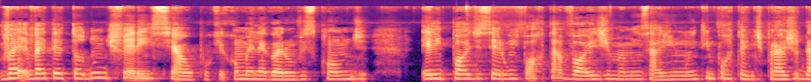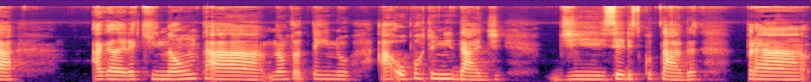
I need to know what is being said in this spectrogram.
vai, vai ter todo um diferencial, porque como ele agora é um Visconde, ele pode ser um porta-voz de uma mensagem muito importante para ajudar a galera que não tá, não tá tendo a oportunidade de ser escutada para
